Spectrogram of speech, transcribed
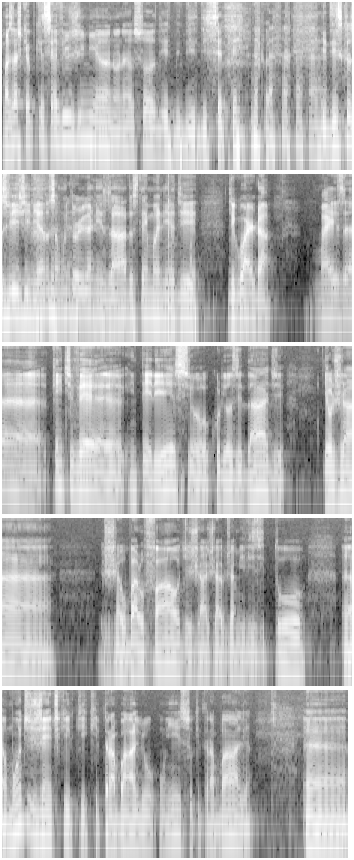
Mas acho que é porque você é virginiano, né? Eu sou de, de, de setembro. e diz que os virginianos são muito organizados, têm mania de, de guardar. Mas é, quem tiver interesse ou curiosidade, eu já. já o Barufaldi já, já, já me visitou. É, um monte de gente que, que, que trabalhou com isso, que trabalha. É,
